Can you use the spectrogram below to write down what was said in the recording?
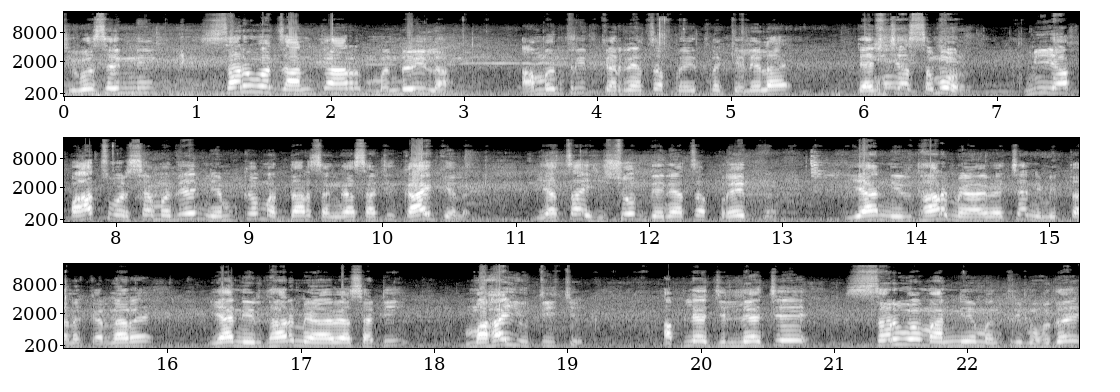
शिवसैनिक सर्व जाणकार मंडळीला आमंत्रित करण्याचा प्रयत्न केलेला आहे. त्यांच्यासमोर मी या पाच वर्षामध्ये नेमकं मतदारसंघासाठी काय केलं याचा हिशोब देण्याचा प्रयत्न या निर्धार मेळाव्याच्या निमित्तानं करणार आहे. या निर्धार मेळाव्यासाठी महायुतीचे आपल्या जिल्ह्याचे सर्व माननीय मंत्री महोदय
